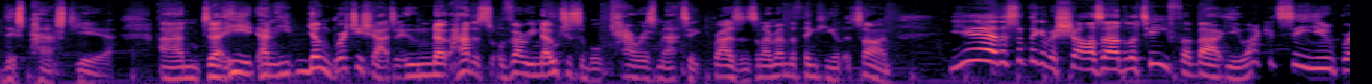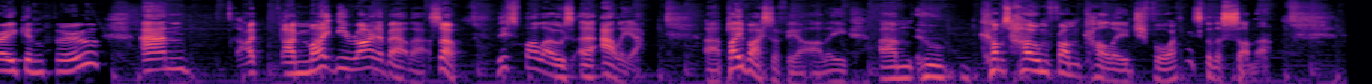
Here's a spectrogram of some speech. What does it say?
this past year, and uh, he and he young British actor who no, had a sort of very noticeable charismatic presence. And I remember thinking at the time, yeah, there's something of a Shahzad Latif about you. I could see you breaking through, and I, I might be right about that. So this follows uh, Alia, uh, played by Sophia Ali, um, who comes home from college for I think it's for the summer,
